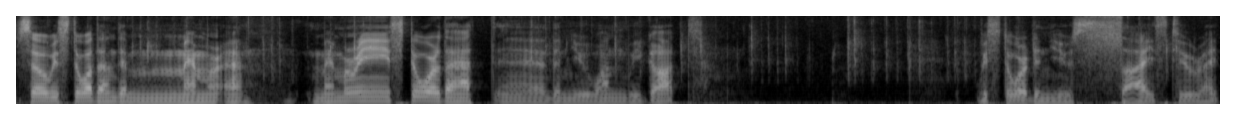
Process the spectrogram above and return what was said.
So we store then the memory uh, memory store that uh, the new one we got. We store the new size too, right?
